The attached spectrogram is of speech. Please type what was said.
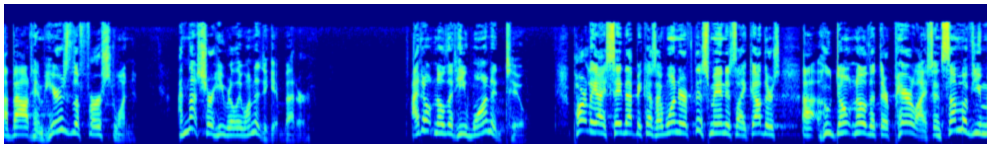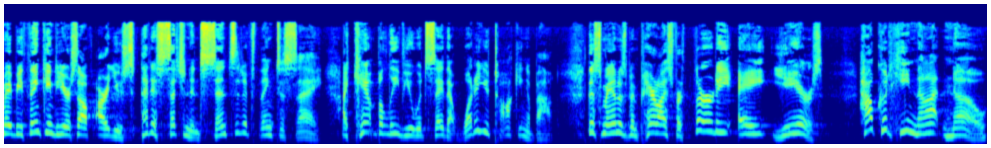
about him. Here's the first one I'm not sure he really wanted to get better. I don't know that he wanted to. Partly I say that because I wonder if this man is like others uh, who don't know that they're paralyzed. And some of you may be thinking to yourself, are you, that is such an insensitive thing to say. I can't believe you would say that. What are you talking about? This man has been paralyzed for 38 years. How could he not know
